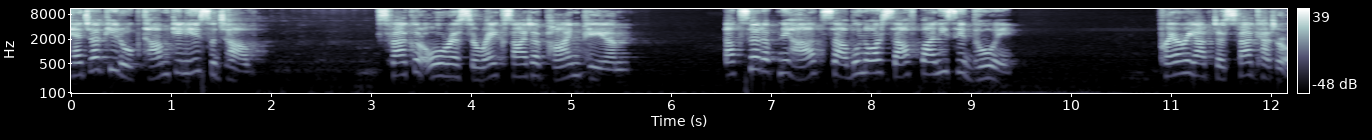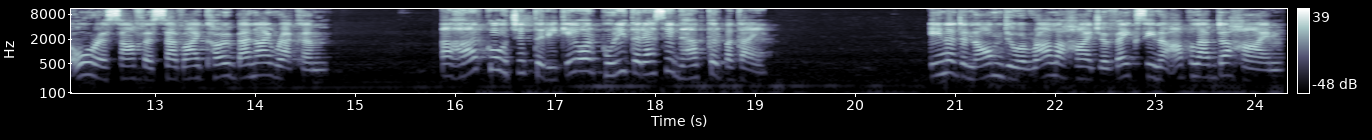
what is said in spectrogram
हैजा की रोकथाम के लिए सुझाव Pine PM. अक्सर अपने हाथ साबुन और साफ़ पानी से धोएँ। Safa Banai. आहार को उचित तरीके और पूरी तरह से ढक कर पकाएँ। Ina denom du arala hija vakesina upalabda heim.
